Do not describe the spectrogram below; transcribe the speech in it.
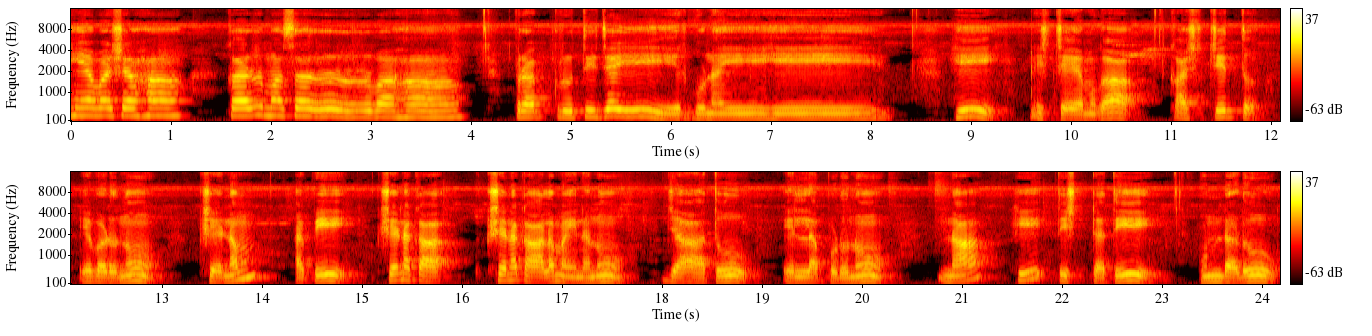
హ్యవశ కర్మ సర్వ ప్రకృతిజైర్గుణై హి నిశ్చయముగా కశ్చిత్ ఎవడును క్షణం అపి క్షణకా క్షణకాలమైనను జాతు ఎల్లప్పుడును నా హి తిష్టతి ఉండడు.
